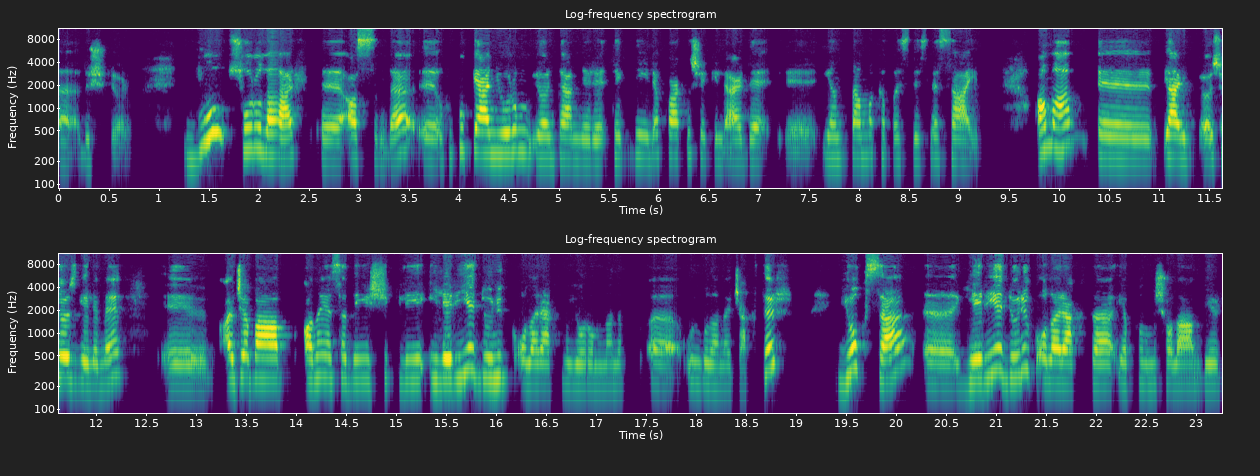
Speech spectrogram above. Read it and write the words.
e, düşünüyorum. Bu sorular e, aslında e, hukuken yorum yöntemleri tekniğiyle farklı şekillerde e, yanıtlanma kapasitesine sahip. Ama e, yani söz gelimi e, acaba anayasa değişikliği ileriye dönük olarak mı yorumlanıp e, uygulanacaktır? Yoksa e, geriye dönük olarak da yapılmış olan bir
